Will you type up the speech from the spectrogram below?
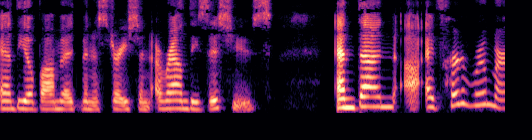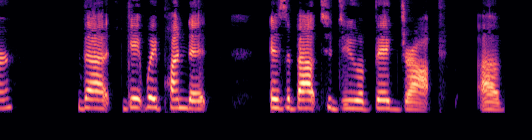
and the Obama administration around these issues. And then uh, I've heard a rumor that Gateway Pundit is about to do a big drop of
